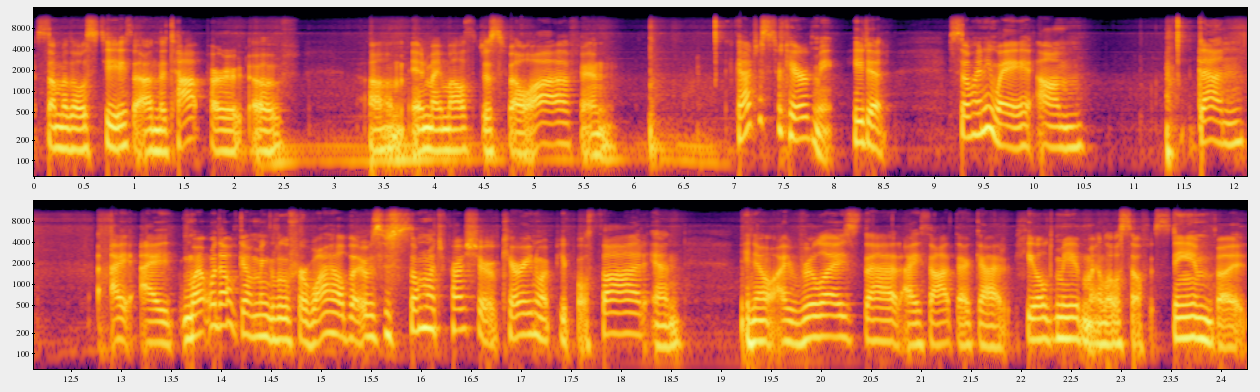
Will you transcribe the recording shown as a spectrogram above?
some of those teeth on the top part of um, in my mouth just fell off and God just took care of me. He did. So anyway, um, then I, I went without gum and glue for a while, but it was just so much pressure of carrying what people thought. And, you know, I realized that I thought that God healed me of my low self esteem, but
